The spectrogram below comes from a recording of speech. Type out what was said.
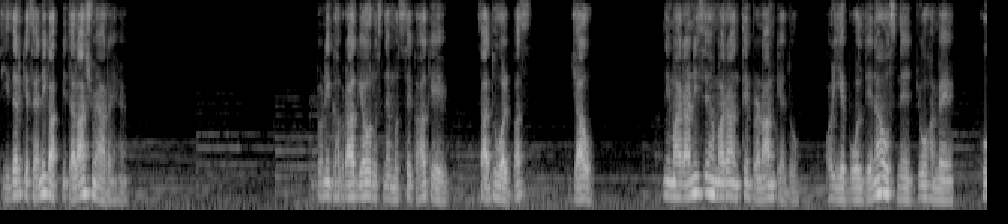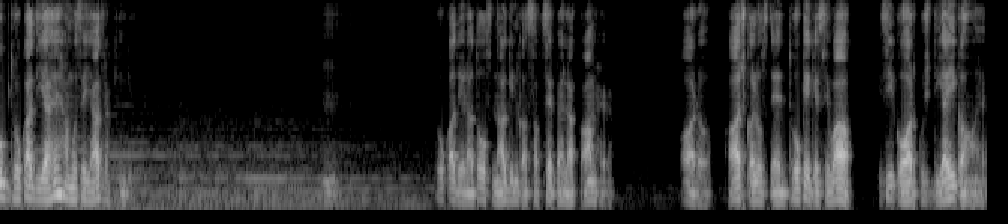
सीजर के सैनिक आपकी तलाश में आ रहे हैं। एंटोनी घबरा गया और उसने मुझसे कहा कि साधु अल्पस जाओ। अपनी महारानी से हमारा अंतिम प्रणाम कह दो और ये बोल देना उसने जो हमें खूब धोखा दिया है हम उसे याद रखेंगे। हम्म, धोखा देना तो उस नागिन का सबसे पहला काम है। और आजकल उसने धोखे के सिवा किसी को और कुछ दिया ही कहाँ है?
